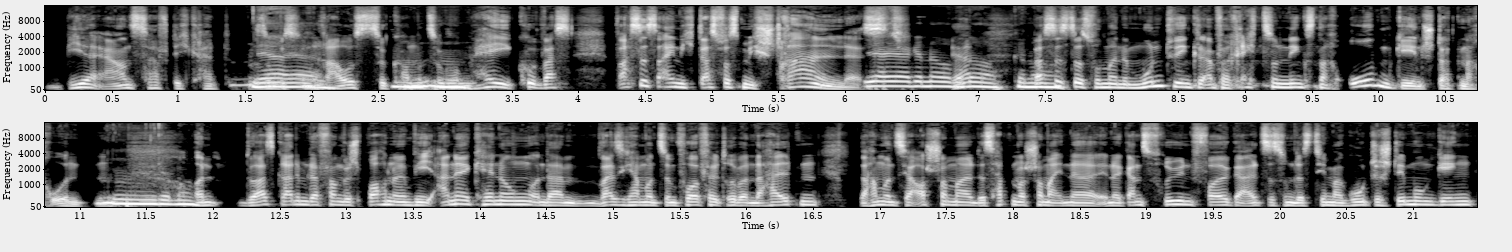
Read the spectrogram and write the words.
Bierernsthaftigkeit so ein bisschen ja. rauszukommen mhm. und zu gucken, hey, cool, was, was ist eigentlich das, was mich strahlen lässt? Ja, ja, genau, ja? genau, genau. Was ist das, wo meine Mundwinkel einfach rechts und links nach oben gehen, statt nach unten? Mhm, genau. Und du hast gerade davon gesprochen, irgendwie Anerkennung und da weiß ich, haben wir uns im Vorfeld drüber unterhalten. Da haben wir uns ja auch schon mal, das hatten wir schon mal in einer, in einer ganz frühen Folge, als es um das Thema gute Stimmung ging,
